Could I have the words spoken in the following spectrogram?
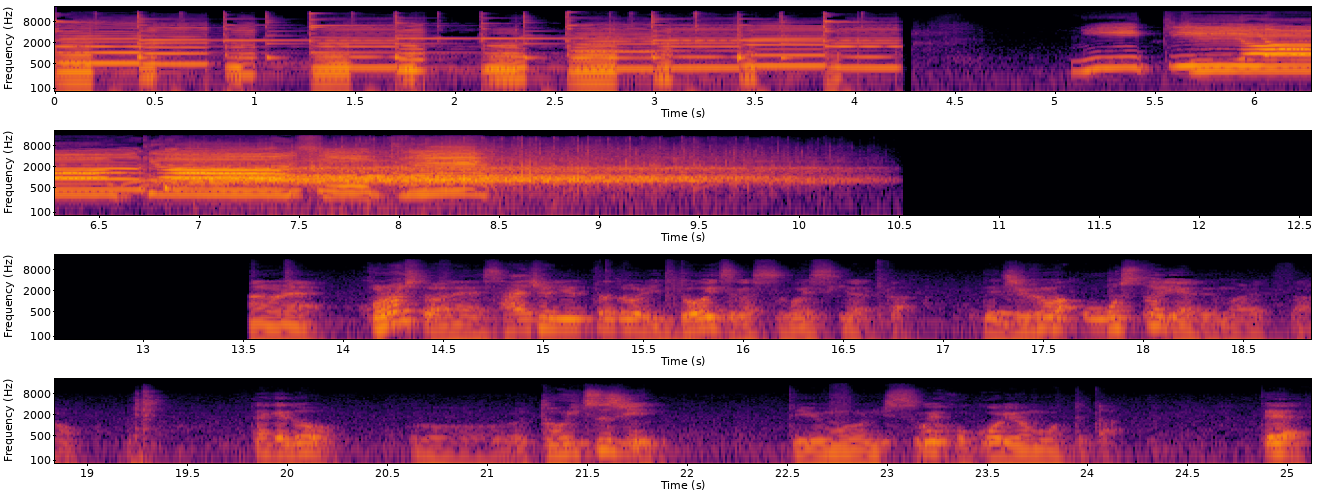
日曜教室あのねこの人はね最初に言った通りドイツがすごい好きだった。で自分はオーストリアで生まれてたの。だけどドイツ人っていうものにすごい誇りを持ってた。で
